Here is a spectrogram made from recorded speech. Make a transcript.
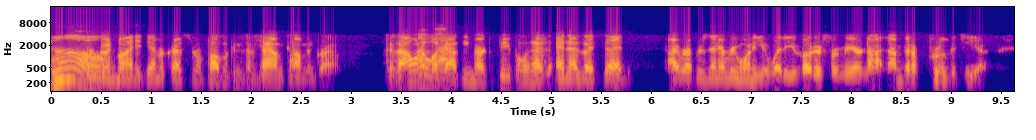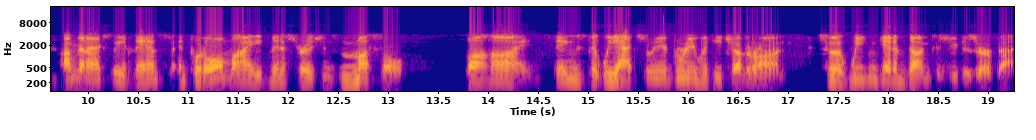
Oh. Where good-minded Democrats and Republicans have found common ground. Because I want to oh, look wow. out the American people, and as, and as I said, I represent every one of you, whether you voted for me or not. I'm going to prove it to you. I'm going to actually advance and put all my administration's muscle behind things that we actually agree with each other on so that we can get them done because you deserve that.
